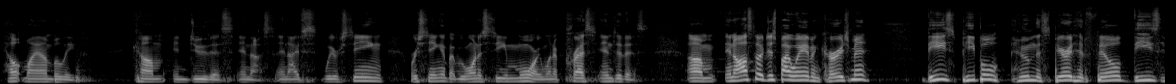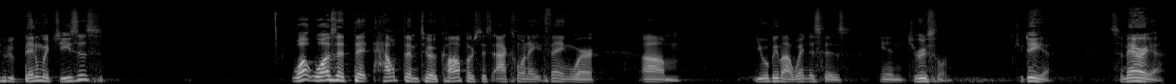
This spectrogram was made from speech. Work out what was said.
help my unbelief come and do this in us. And I've, we're seeing we're seeing it, but we want to see more. We want to press into this. Um, and also, just by way of encouragement, these people whom the Spirit had filled, these who had been with Jesus, what was it that helped them to accomplish this Acts 1 8 thing where um, you will be my witnesses in Jerusalem, Judea, Samaria,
